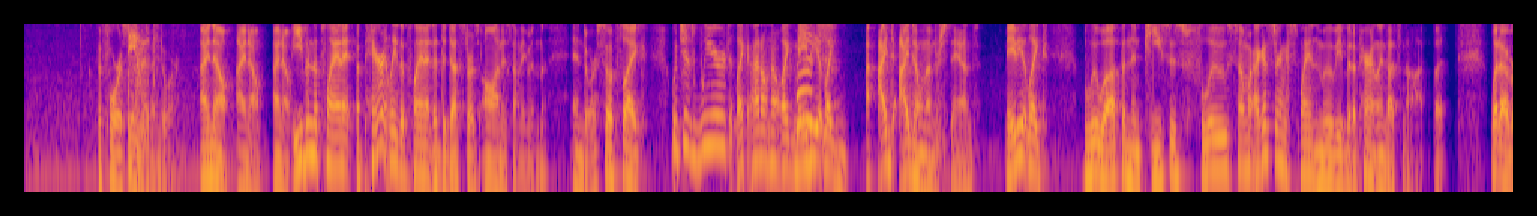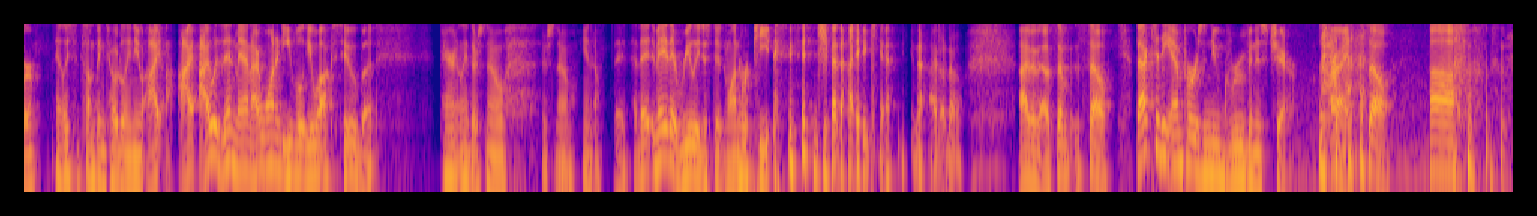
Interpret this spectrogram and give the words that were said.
The Forest Damn of it. Endor. I know, I know, I know. Even the planet, apparently, the planet that the Death Star's on is not even the Endor. So it's like, which is weird. Like I don't know. Like maybe it like I, I I don't understand. Maybe it like blew up and then pieces flew somewhere. I guess they're gonna explain it in the movie, but apparently that's not. But whatever. At least it's something totally new. I I I was in, man. I wanted evil Ewoks too, but apparently there's no there's no you know they, they maybe they really just didn't want to repeat Jedi again. You know I don't know. I don't know. So so back to the Emperor's new groove in his chair. All right, so uh,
